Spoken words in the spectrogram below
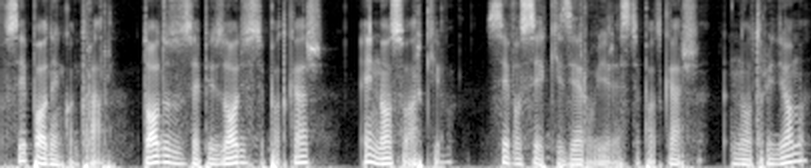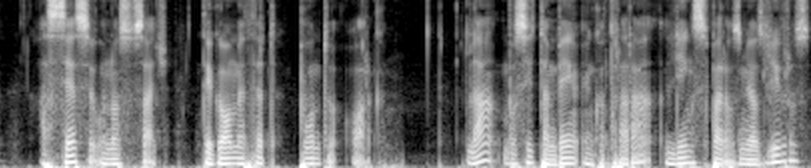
Você pode encontrar todos os episódios de podcast em nosso arquivo. Se você quiser ouvir este podcast em outro idioma, acesse o nosso site thegomethod.org. Lá você também encontrará links para os meus livros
